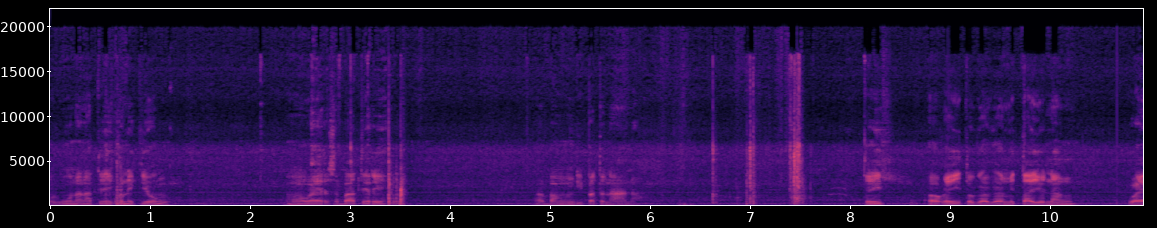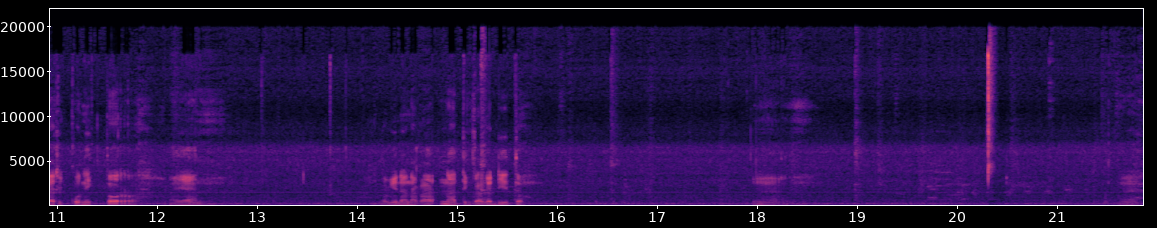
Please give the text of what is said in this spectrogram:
Huwag muna natin i-connect yung mga wire sa battery habang hindi pa ito na ano. Okay, okay, ito gagamit tayo ng wire connector. Ayan. Lagyan na naka, natin kagad dito. Ayan. Ayan.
